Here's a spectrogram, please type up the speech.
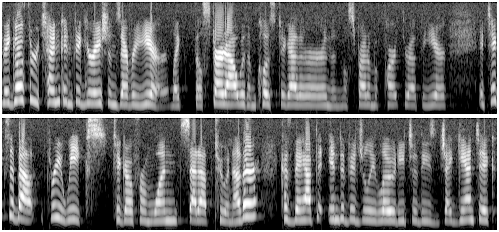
they go through 10 configurations every year. Like they'll start out with them close together and then they'll spread them apart throughout the year. It takes about three weeks to go from one setup to another because they have to individually load each of these gigantic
